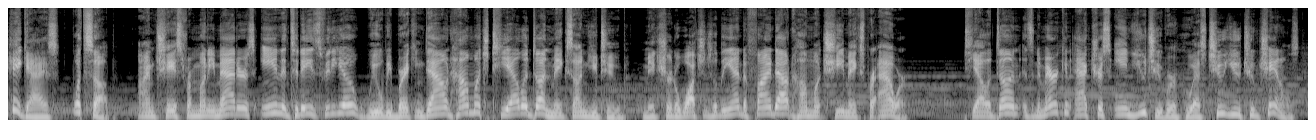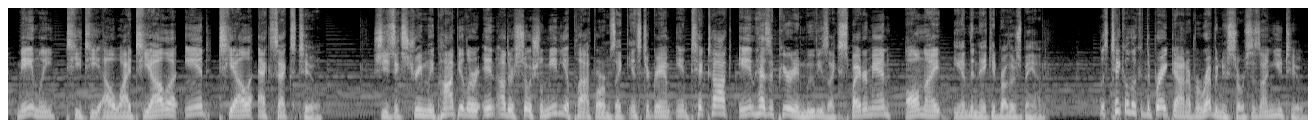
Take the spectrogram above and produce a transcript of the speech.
Hey guys, what's up? I'm Chase from Money Matters, and in today's video, we will be breaking down how much Teala Dunn makes on YouTube. Make sure to watch until the end to find out how much she makes per hour. Teala Dunn is an American actress and YouTuber who has two YouTube channels, namely TTLY Teala and Teala XX2. She's extremely popular in other social media platforms like Instagram and TikTok and has appeared in movies like Spider-Man, All Night, and The Naked Brothers Band. Let's take a look at the breakdown of her revenue sources on YouTube.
